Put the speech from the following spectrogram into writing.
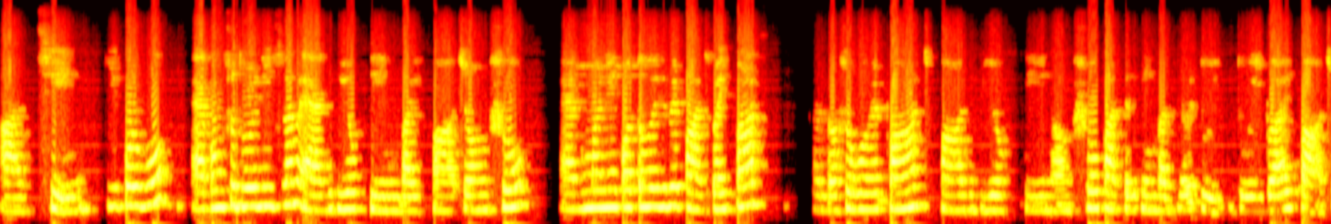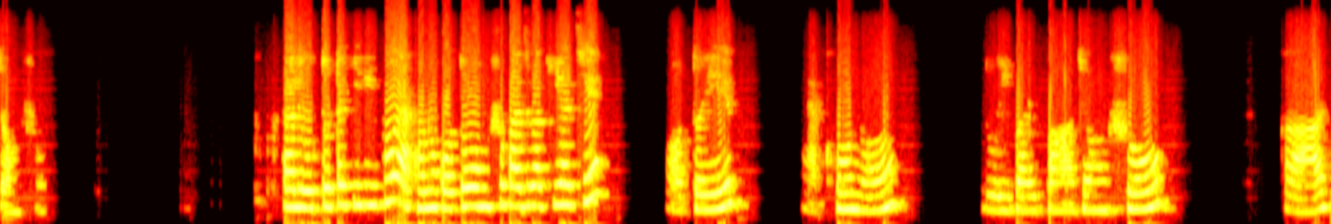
আছে, কি করব? এক অংশ ধরে নিয়েছিলাম, এক বিয়োগ তিন বাই পাঁচ অংশ। এক মানে কত হয়ে যাবে? পাঁচ বাই পাঁচ। হবে পাঁচ পাঁচ বিয়োগ তিন অংশ, পাঁচের তিন বাদ যাবে দুই দুই বাই পাঁচ অংশ। তাহলে উত্তরটা কি লিখব? এখনও কত অংশ কাজ বাকি আছে? অতএব এখনও দুই বাই পাঁচ অংশ কাজ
